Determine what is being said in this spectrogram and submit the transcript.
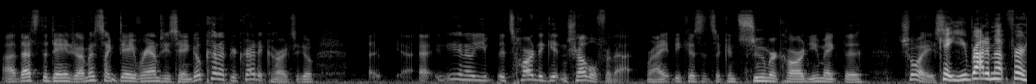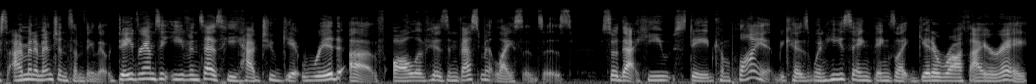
Uh, that's the danger. I mean, it's like Dave Ramsey saying, "Go cut up your credit cards." I go, Uh, you know, you, it's hard to get in trouble for that, right? Because it's a consumer card. You make the choice. Okay, you brought him up first. I'm going to mention something though. Dave Ramsey even says he had to get rid of all of his investment licenses so that he stayed compliant. Because when he's saying things like get a Roth IRA,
